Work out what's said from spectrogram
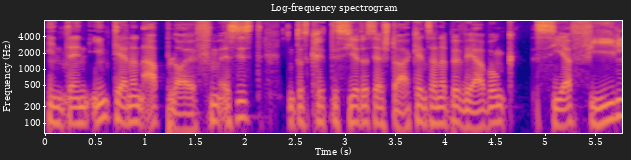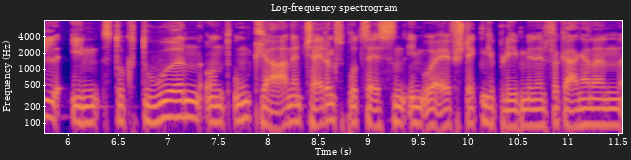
in den internen Abläufen. Es ist, und das kritisiert er sehr stark in seiner Bewerbung, sehr viel in Strukturen und unklaren Entscheidungsprozessen im ORF stecken geblieben in den vergangenen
